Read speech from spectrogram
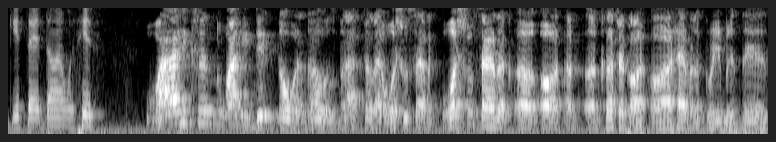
get that done with his. Why he couldn't, why he didn't, no one knows. But I feel like once you sign, a, once you sign a, a, a, a, contract or, or have an agreement, then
